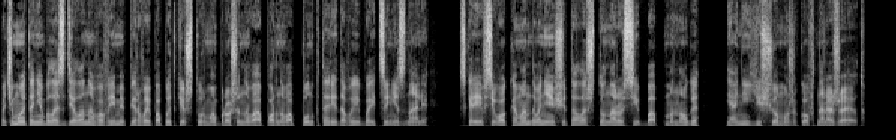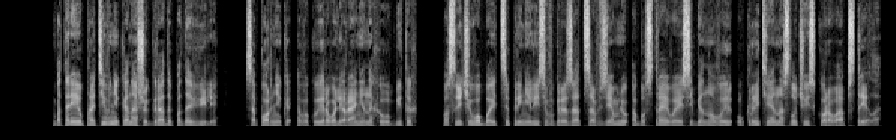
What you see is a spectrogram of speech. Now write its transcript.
Почему это не было сделано во время первой попытки штурма брошенного опорного пункта, рядовые бойцы не знали. Скорее всего, командование считало, что на Руси баб много, и они еще мужиков нарожают. Батарею противника наши грады подавили. С опорника эвакуировали раненых и убитых, после чего бойцы принялись вгрызаться в землю, обустраивая себе новые укрытия на случай скорого обстрела.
